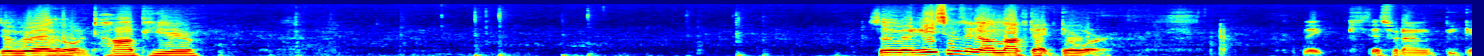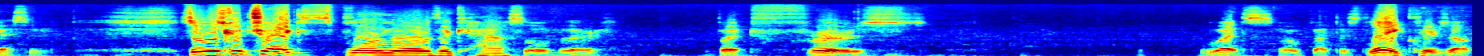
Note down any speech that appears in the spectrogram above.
So we're on top here. So we need something to unlock that door. Like, that's what I'm be guessing. So let's go try to explore more of the castle over there. But first, let's hope that this lake clears up.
